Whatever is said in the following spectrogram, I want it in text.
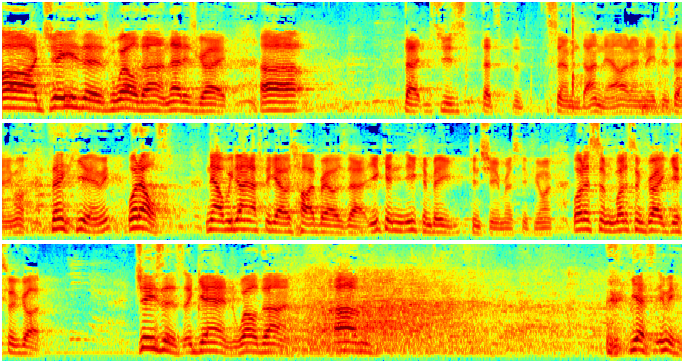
Oh, Jesus. Well done. That is great. Uh, that's just, that's the sermon done now. I don't need to say anymore. Thank you, Emmy. What else? Now we don't have to go as highbrow as that. You can you can be consumerist if you want. What are some what are some great gifts we've got? Jesus again. Well done. Um, yes, Emmy.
